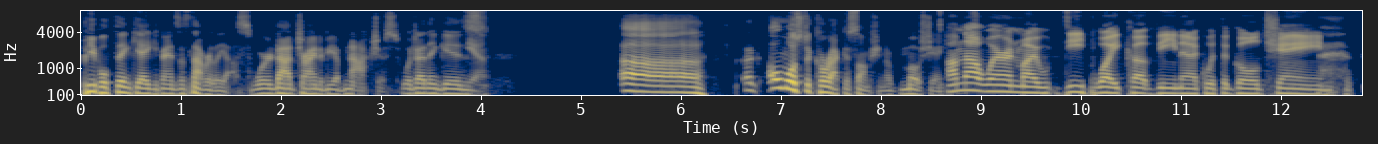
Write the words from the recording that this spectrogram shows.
people think Yankee fans. That's not really us. We're not trying to be obnoxious, which I think is, Yeah. uh, almost a correct assumption of most Yankee. I'm not wearing my deep white cut V-neck with the gold chain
